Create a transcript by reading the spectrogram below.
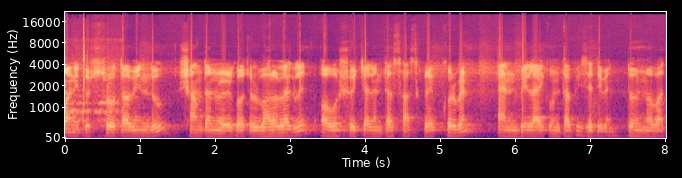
সম্মানিত শ্রোতাবিন্দু, শান্তানুরের গজল ভালো লাগলে অবশ্যই চ্যানেলটা সাবস্ক্রাইব করবেন অ্যান্ড বেল আইকনটা ভেজে দেবেন। ধন্যবাদ।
